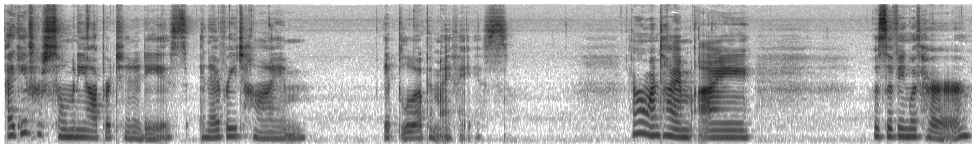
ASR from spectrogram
I gave her so many opportunities, and every time it blew up in my face. I remember one time I was living with her,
